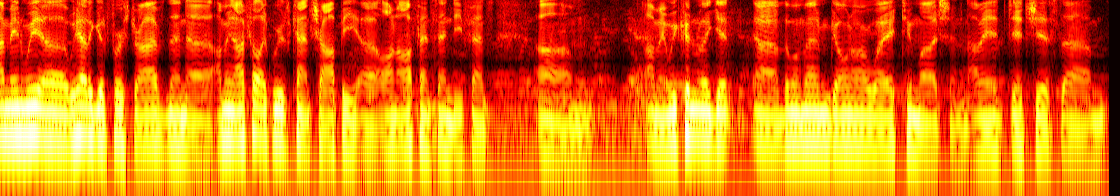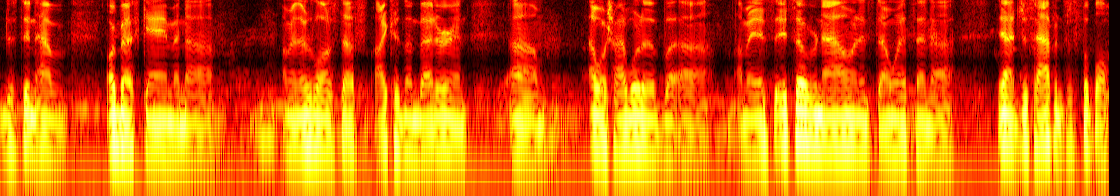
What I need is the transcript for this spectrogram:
I mean we uh, we had a good first drive. Then uh, I mean I felt like we were just kind of choppy uh, on offense and defense. Um, I mean we couldn't really get uh, the momentum going our way too much, and I mean it, it just um, just didn't have our best game. And uh, I mean there's a lot of stuff I could have done better, and um, I wish I would have. But uh, I mean it's it's over now and it's done with, and uh, yeah, it just happens. It's football.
